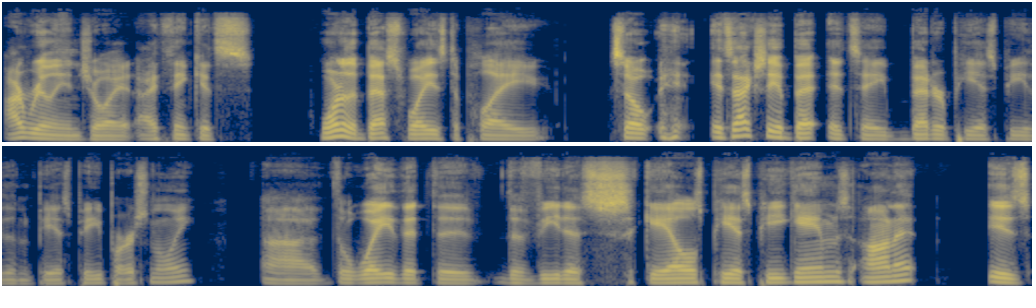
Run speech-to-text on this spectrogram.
I really enjoy it. I think it's one of the best ways to play. So it's actually a bet. It's a better PSP than the PSP personally. Uh, the way that the the Vita scales PSP games on it is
